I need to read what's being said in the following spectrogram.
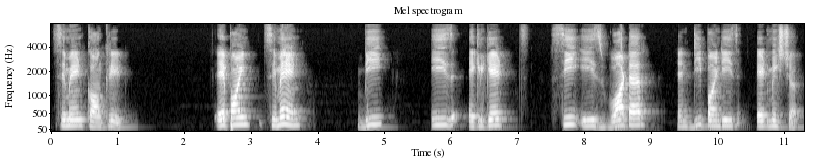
cement concrete. A point cement, B is aggregate, C is water and D point is admixture.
